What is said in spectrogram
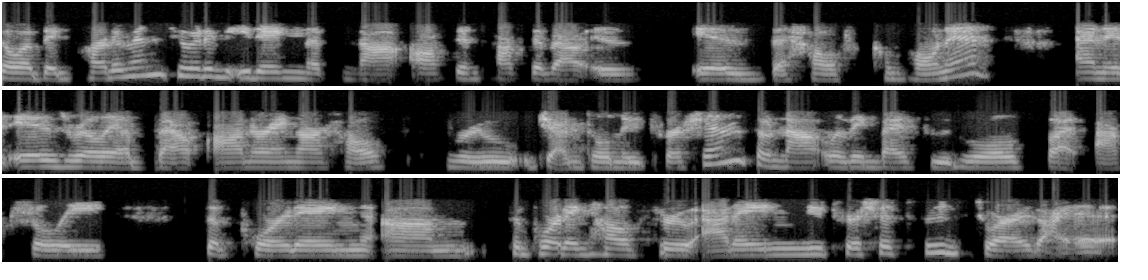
So a big part of intuitive eating that's not often talked about is is the health component, and it is really about honoring our health through gentle nutrition. So not living by food rules, but actually supporting um, supporting health through adding nutritious foods to our diet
